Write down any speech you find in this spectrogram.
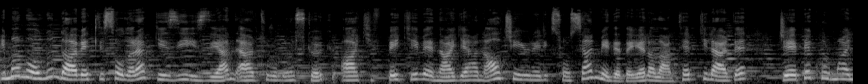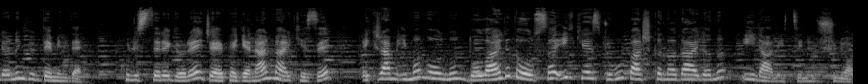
İmamoğlu'nun davetlisi olarak geziyi izleyen Ertuğrul Özkök, Akif Beki ve Nagihan Alçı'ya yönelik sosyal medyada yer alan tepkilerde CHP kurmaylarının gündeminde. Kulislere göre CHP Genel Merkezi, Ekrem İmamoğlu'nun dolaylı da olsa ilk kez Cumhurbaşkanı adaylığını ilan ettiğini düşünüyor.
